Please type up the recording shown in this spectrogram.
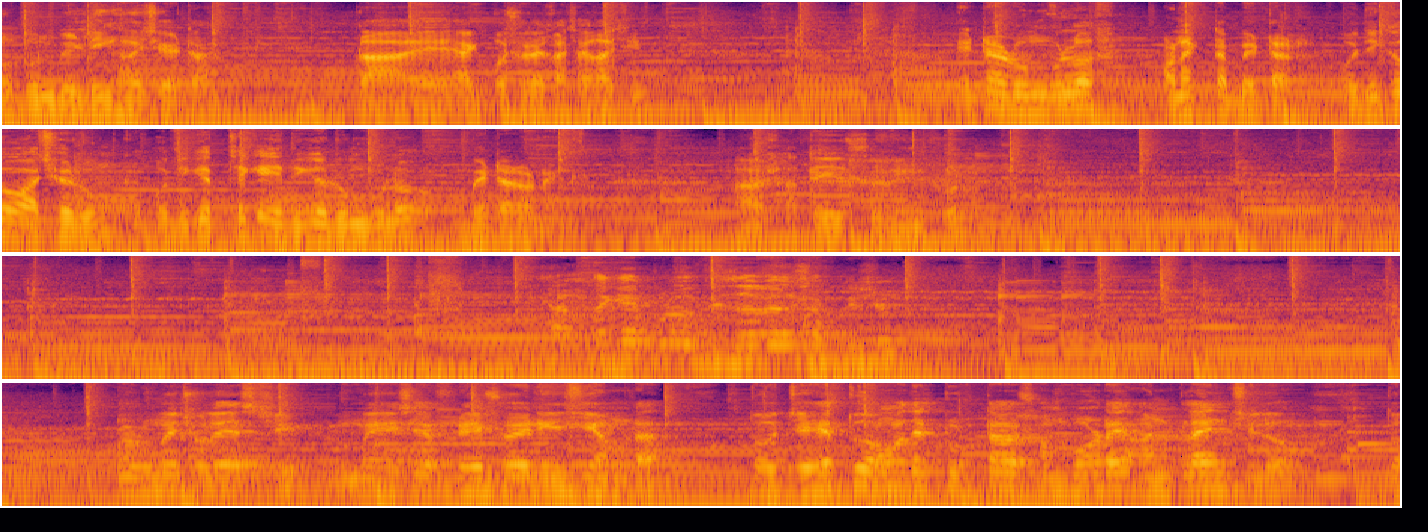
নতুন বিল্ডিং হয়েছে এটা, প্রায় এক বছরের কাছাকাছি। এটা রুমগুলো অনেকটা বেটার ওদিকেও আছে রুম ওদিকের থেকে এদিকে রুমগুলো বেটার অনেক। আর সাথেই সুইমিং পুল এখান থেকে পুরো ভিজুয়াল সব কিছু রুমে চলে এসেছি। রুমে এসে ফ্রেশ হয়ে নিয়েছি আমরা। তো যেহেতু আমাদের ট্যুরটা সম্পূর্ণটাই আনপ্ল্যান ছিল, তো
